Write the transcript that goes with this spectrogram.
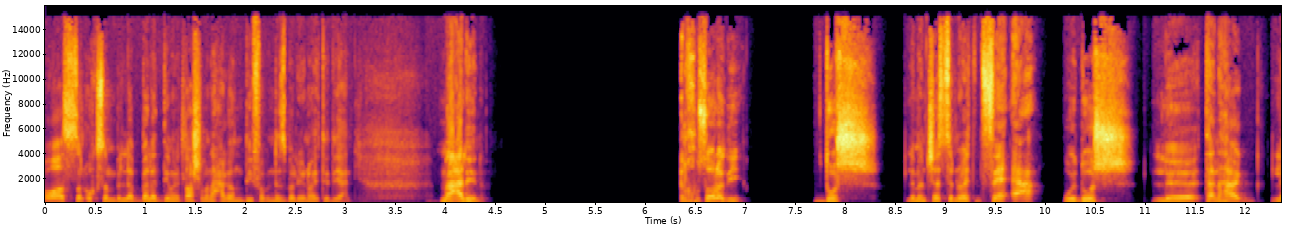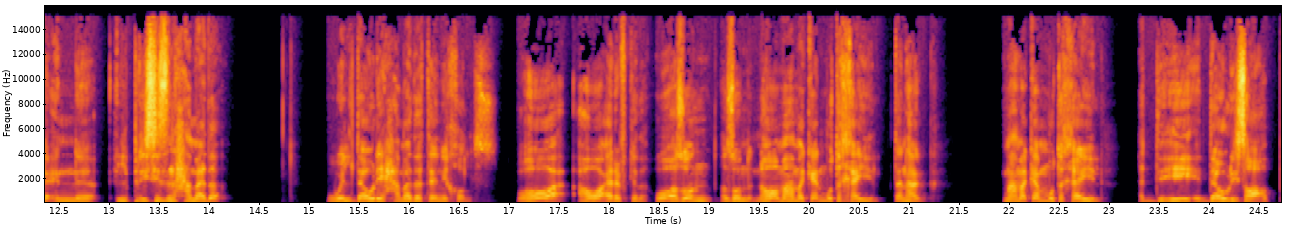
هو أصلا أقسم بالله البلد دي ما يطلعش منها حاجة نظيفة بالنسبة ليونايتد يعني. ما علينا. الخسارة دي دش لمانشستر يونايتد ساقع ودش لتنهاج لأن ال pre-season حمادة والدوري حمادة تاني خالص. وهو هو عرف كده. وأظن أظن إن هو مهما كان متخيل تنهاج مهما كان متخيل قد إيه الدوري صعب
